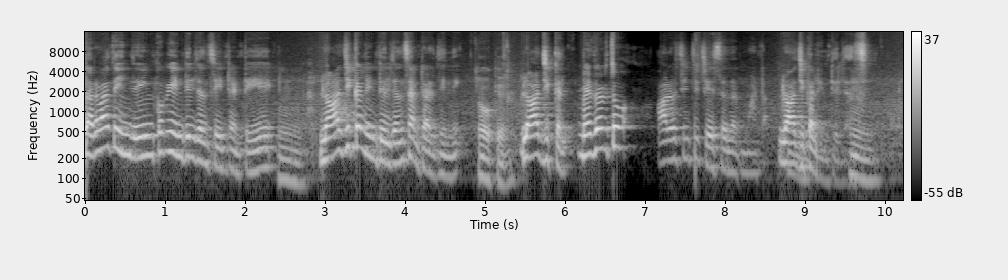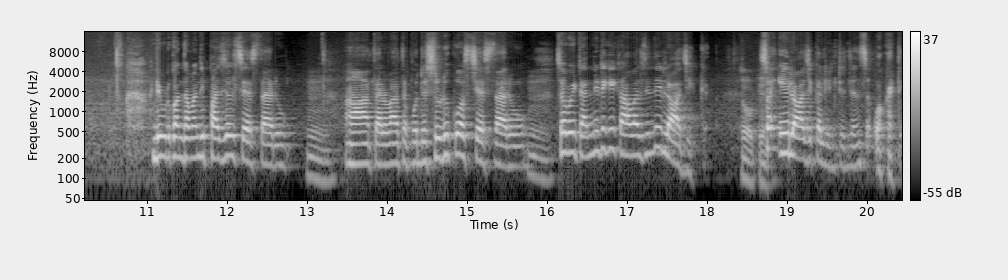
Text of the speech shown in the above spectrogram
తర్వాత ఇంకొక ఇంటెలిజెన్స్ ఏంటంటే లాజికల్ ఇంటెలిజెన్స్ అంటారు దీన్ని. ఓకే. లాజికల్ మెదడుతో ఆలోచించి చేసేదన్నమాట. లాజికల్ ఇంటెలిజెన్స్ అంటే ఇప్పుడు కొంతమంది పజిల్స్ చేస్తారు. ఆ తర్వాత పోతే సుడుకోస్ చేస్తారు. సో వీటన్నిటికీ కావాల్సింది లాజిక్ సో ఈ లాజికల్ ఇంటెలిజెన్స్ ఒకటి.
